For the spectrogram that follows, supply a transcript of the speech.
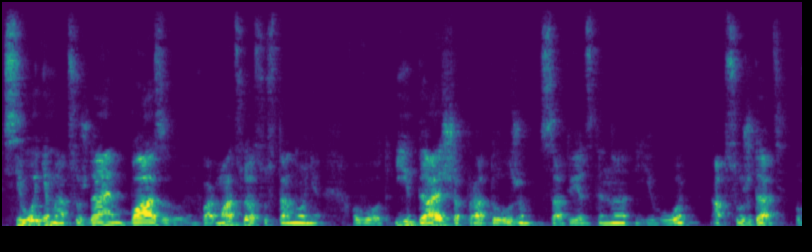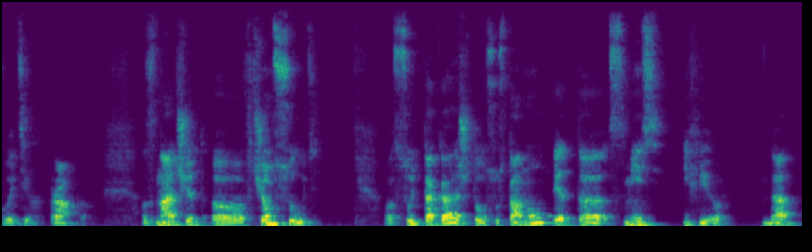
Сегодня мы обсуждаем базовую информацию о Сустаноне. Вот. И дальше продолжим, соответственно, его обсуждать в этих рамках. Значит, э, в чем суть? Суть такая, что сустанон – это смесь эфиров, да,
